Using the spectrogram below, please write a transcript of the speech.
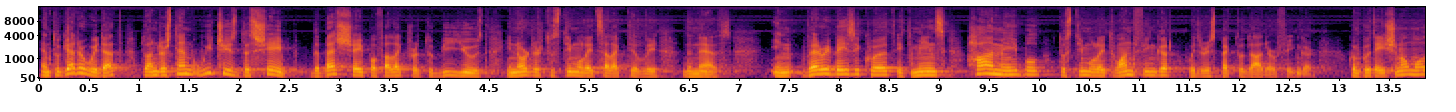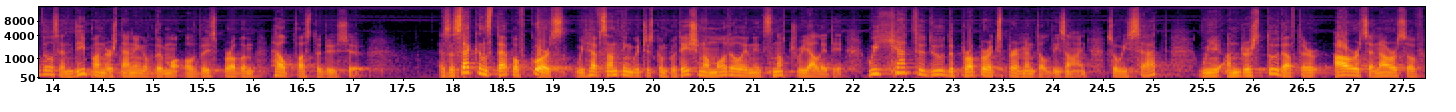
and together with that, to understand which is the shape, the best shape of electrode to be used in order to stimulate selectively the nerves. In very basic words, it means how I'm able to stimulate one finger with respect to the other finger computational models and deep understanding of, the of this problem helped us to do so. As a second step, of course, we have something which is computational model and it's not reality. We had to do the proper experimental design. So we sat, we understood after hours and hours of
